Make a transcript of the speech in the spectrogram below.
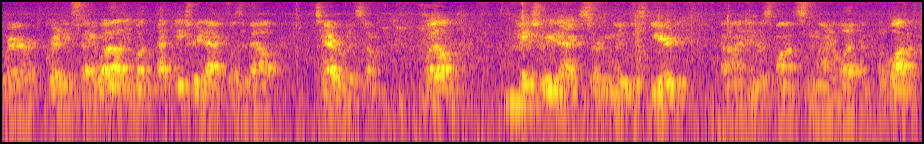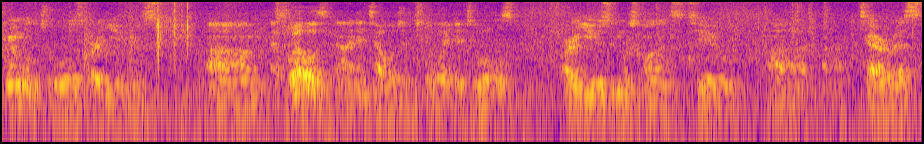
where critics say, well, that Patriot Act was about terrorism. Well, Patriot Act certainly was geared uh, in response to 9/11, but a lot of criminal tools are used, um, as well as uh, intelligence-related tools, are used in response to uh, terrorist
